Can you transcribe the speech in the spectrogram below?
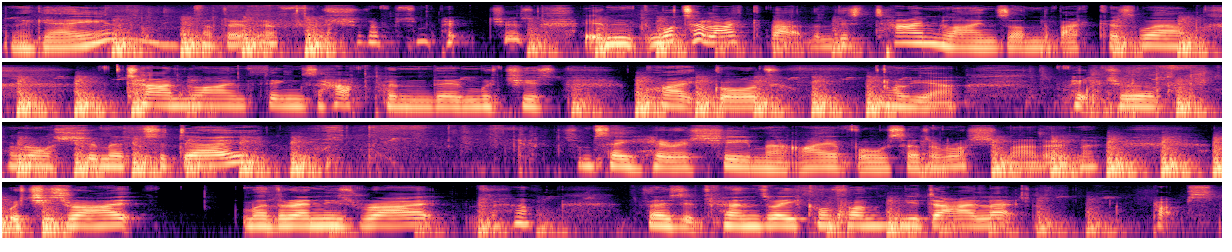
And again, I don't know if I should have some pictures. And what I like about them, there's timelines on the back as well. Timeline things happened in, which is quite good. Oh yeah, picture of Hiroshima today. Some say Hiroshima. I have always said Hiroshima. I don't know which is right. Whether any's right. I suppose it depends where you come from, your dialect perhaps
